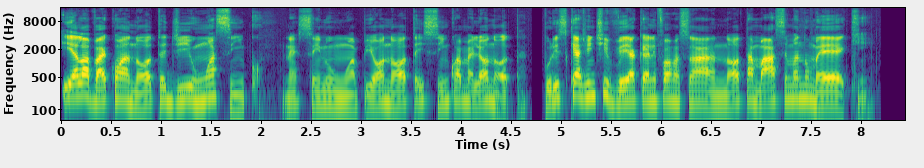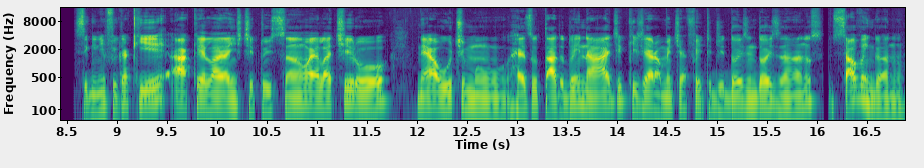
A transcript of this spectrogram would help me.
E ela vai com a nota de 1 a 5 né? Sendo 1 a pior nota e 5 a melhor nota. Por isso que a gente vê aquela informação, a ah, nota máxima no MEC. Significa que aquela instituição ela tirou né, o último resultado do ENAD, que geralmente é feito de dois em dois anos, salvo engano.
